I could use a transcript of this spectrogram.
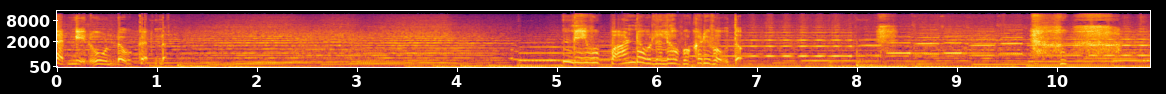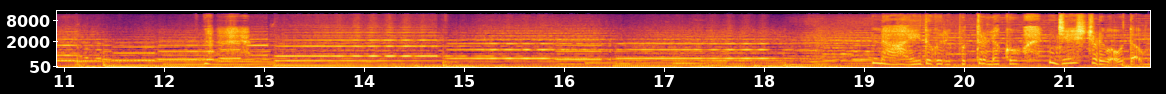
కన్నీరు ఉండవు కన్నా నీవు పాండవులలో ఒకడివవుతావు. నా ఐదుగురి పుత్రులకు జ్యేష్ఠుడు అవుతావు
